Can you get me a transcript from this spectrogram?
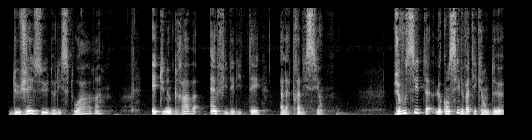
du Jésus de l'histoire est une grave infidélité à la tradition. Je vous cite le Concile Vatican II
